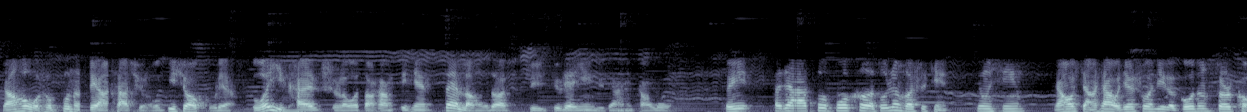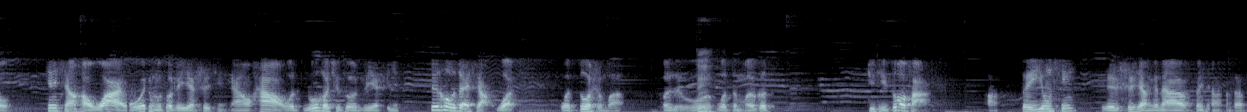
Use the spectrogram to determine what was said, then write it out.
然后我说不能这样下去了，我必须要苦练，所以开始了我早上今天再冷我都要去去练英语这样一条路。所以大家做播客做任何事情用心，然后想一下我今天说的那个 golden circle，先想好 why 我为什么做这件事情，然后 how 我如何去做这件事情，最后再想 what 我做什么，我我我怎么个具体做法啊？所以用心也是想跟大家分享的，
